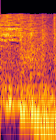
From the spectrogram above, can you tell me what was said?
Peace.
